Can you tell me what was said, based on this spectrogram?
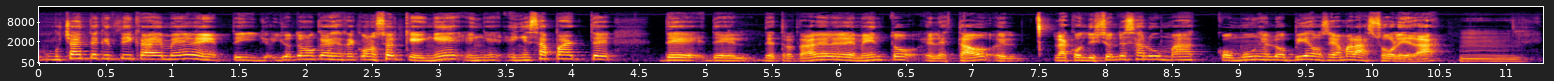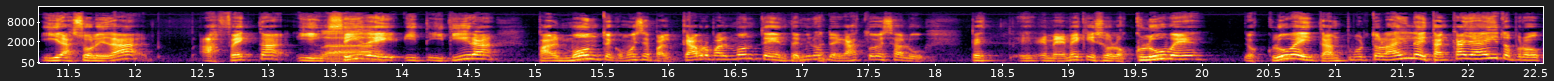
mucha gente critica a MM y yo, tengo que reconocer que en, en, esa parte de, de, tratar el elemento, el estado, el, la condición de salud más común en los viejos se llama la soledad. Mm. Y la soledad afecta y incide y, tira para el monte, como dice, para el cabro, para el monte, en términos de gasto de salud. Pues, eh, MM que hizo los clubes, los clubes están por toda la isla y están calladitos, pero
